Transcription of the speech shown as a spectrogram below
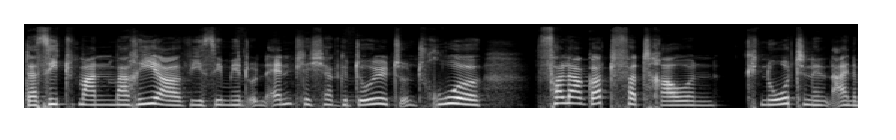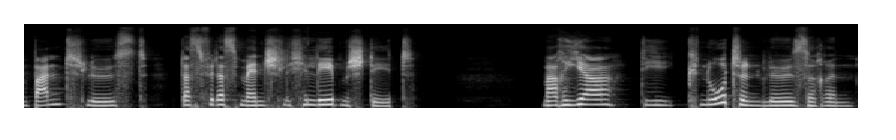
Da sieht man Maria, wie sie mit unendlicher Geduld und Ruhe, voller Gottvertrauen, Knoten in einem Band löst, das für das menschliche Leben steht. Maria, die Knotenlöserin.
